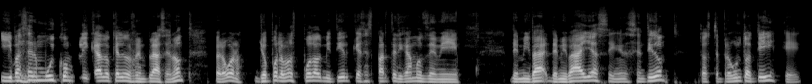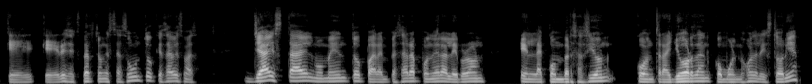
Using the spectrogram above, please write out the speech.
y va a ser muy complicado que él los reemplace, ¿no? Pero bueno, yo por lo menos puedo admitir que esa es parte, digamos, de mi, de mi, de mi bias en ese sentido. Entonces te pregunto a ti, que, que, eres experto en este asunto, que sabes más, ¿ya está el momento para empezar a poner a LeBron en la conversación contra Jordan como el mejor de la historia?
